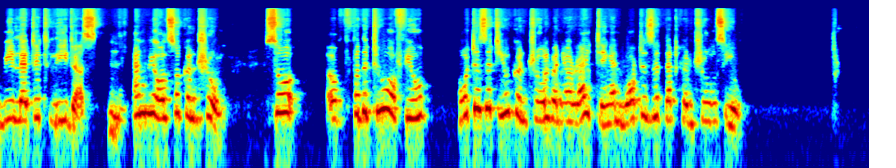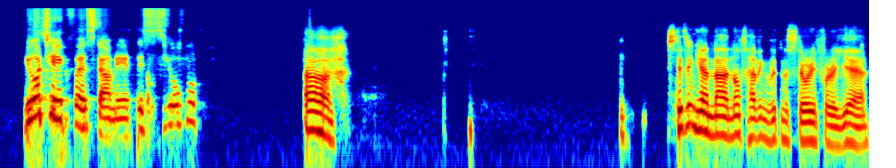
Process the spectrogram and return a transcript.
We let it lead us mm. and we also control. So, uh, for the two of you, what is it you control when you're writing and what is it that controls you? Your take first, Aamer. This is your book. Uh, sitting here now, not having written a story for a year,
